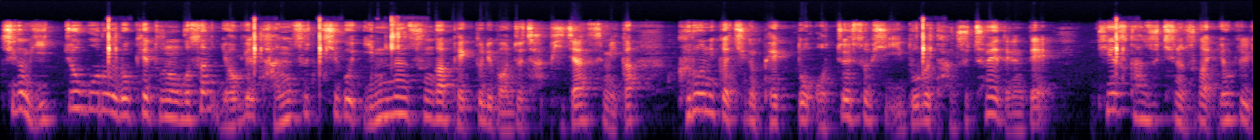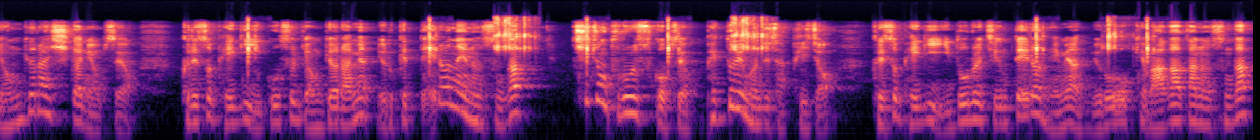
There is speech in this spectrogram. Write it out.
지금 이쪽으로 이렇게 두는 것은 여길 단수 치고 있는 순간 백돌이 먼저 잡히지 않습니까? 그러니까 지금 백도 어쩔 수 없이 이도를 단수 쳐야 되는데 뒤에서 단수 치는 순간 여길 연결할 시간이 없어요. 그래서 백이 이곳을 연결하면 이렇게 때려내는 순간 치중 들어올 수가 없어요. 백돌이 먼저 잡히죠. 그래서 백이 이도를 지금 때려내면 이렇게 막아가는 순간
